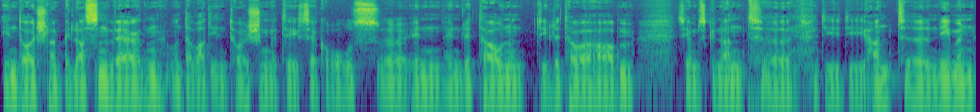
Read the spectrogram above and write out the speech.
in Deutschland belassen werden. Und da war die Enttäuschung natürlich sehr groß äh, in, in Litauen. Und die Litauer haben, Sie haben es genannt, äh, die, die Hand äh, nehmen.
